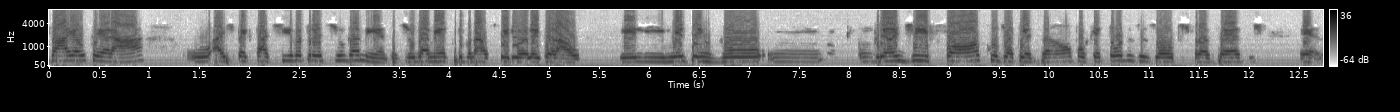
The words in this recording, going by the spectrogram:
vai alterar o, a expectativa para esse julgamento. Esse julgamento do Tribunal Superior Eleitoral, ele reservou um, um grande foco de atenção, porque todos os outros processos é,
